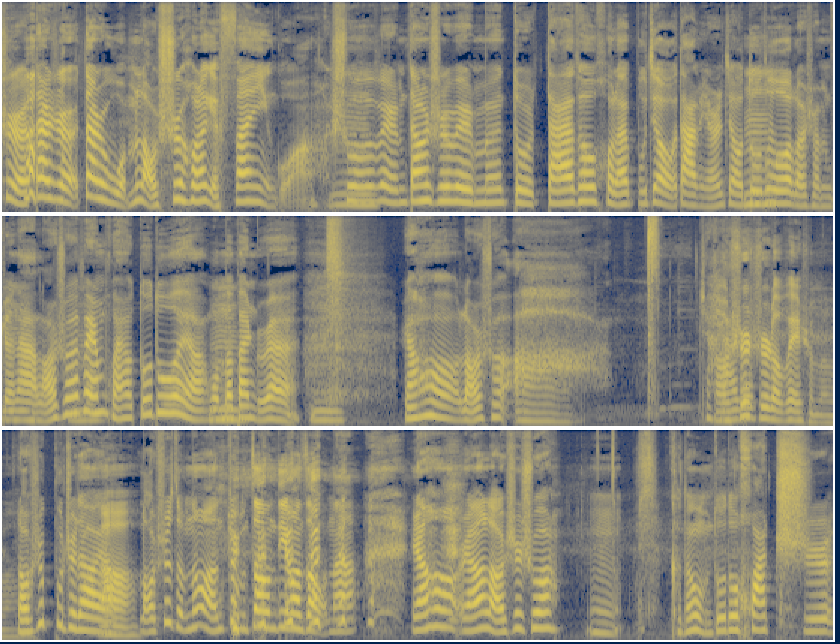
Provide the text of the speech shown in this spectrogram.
是，但是但是我们老师后来给翻译过，啊说嗯为什么当时为什么都大家都后来不叫我大名儿，叫多多了什么这那，嗯老师说嗯为什么管叫多多呀？我们嗯班主任，嗯，然后老师说啊，老师知道为什么吗？老师不知道呀，啊。老师怎么能往这么脏的地方走呢？然后，然后老师说，嗯，可能我们多多花痴，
